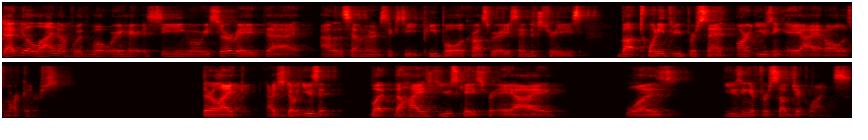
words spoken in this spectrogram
that'd be a lineup with what we're seeing when we surveyed that out of the 760 people across various industries, about 23% aren't using AI at all as marketers. They're like, I just don't use it. But the highest use case for AI was using it for subject lines.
